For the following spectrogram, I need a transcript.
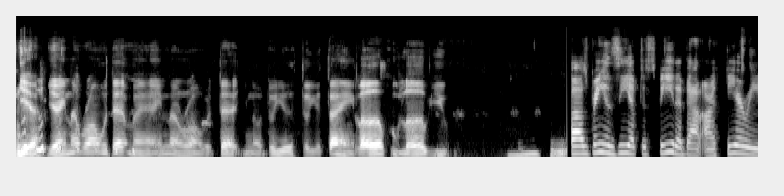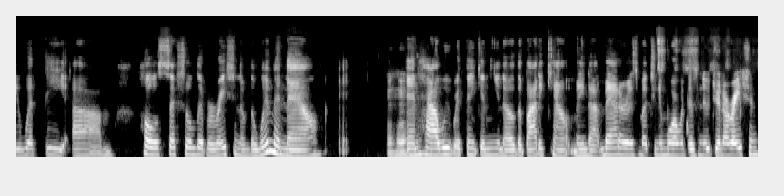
yeah, yeah. Ain't nothing wrong with that, man. Ain't nothing wrong with that. You know, do your do your thing. Love who love you. I was bringing Z up to speed about our theory with the um, whole sexual liberation of the women now, Mhm. and how we were thinking, you know, the body count may not matter as much anymore with this new generation.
